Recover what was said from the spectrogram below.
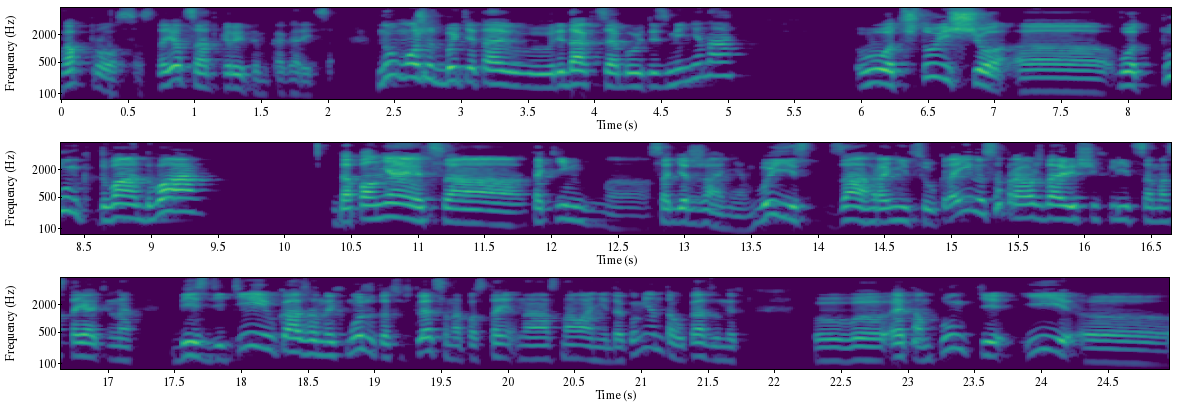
Вопрос остается открытым, как говорится. Ну, может быть, эта редакция будет изменена. Вот, что еще? Э, вот, пункт 2.2 дополняется таким э, содержанием. Выезд за границу Украины сопровождающих лиц самостоятельно без детей указанных может осуществляться на, посто... на основании документа, указанных в этом пункте и э,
